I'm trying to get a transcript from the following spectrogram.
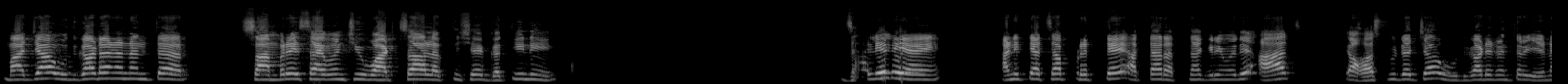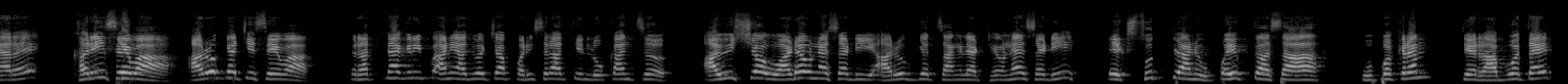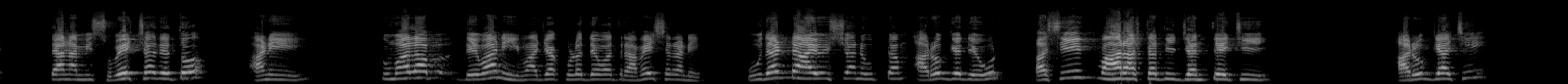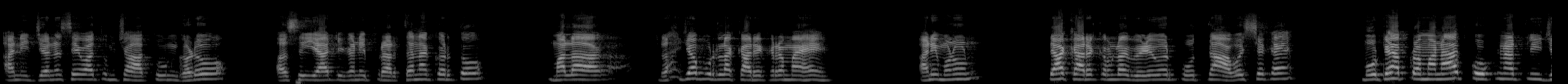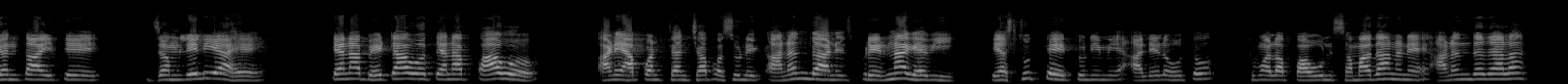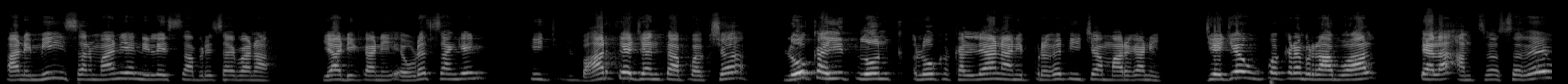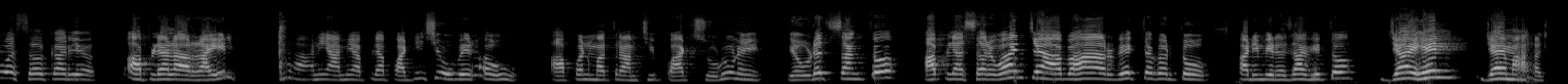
माझ्या उद्घाटनानंतर सांबरे साहेबांची वाटचाल अतिशय गतीने झालेले आहे. आणि त्याचा प्रत्यय आता रत्नागिरीमध्ये आज त्या हॉस्पिटलच्या उद्घाटनानंतर येणार आहे. खरी सेवा आरोग्याची सेवा रत्नागिरी आणि आजूबाजूच्या परिसरातील लोकांचं आयुष्य वाढवण्यासाठी आरोग्य चांगल्या ठेवण्यासाठी एक सुत्य आणि उपयुक्त असा हा उपक्रम ते राबवत आहेत. त्यांना मी शुभेच्छा देतो. आणि तुम्हाला देवानी माझ्या कुलदेवत रामेश्वराने उदंड आयुष्य आणि उत्तम आरोग्य देऊन अशीच महाराष्ट्रातील जनतेची आरोग्याची आणि जनसेवा तुमच्या हातून घडो असे या ठिकाणी प्रार्थना करतो. मला राजापूरला कार्यक्रम आहे आणि म्हणून त्या कार्यक्रमाला वेळेवर पोहोचणं आवश्यक आहे. मोठ्या प्रमाणात कोकणातली जनता इथे जमलेली आहे. त्यांना भेटावं त्यांना पाहावं आणि आपण त्यांच्यापासून एक आनंद आणि प्रेरणा घ्यावी या स्तुत्य हेतून मी आलेलो होतो. तुम्हाला पाहून समाधानाने आनंद झाला आणि मी सन्मान्य निलेश सांबरे साहेबांना या ठिकाणी एवढंच सांगेन की भारतीय जनता पक्ष लोकहित लोन लोककल्याण आणि प्रगतीच्या मार्गाने जे जे उपक्रम राबवाल त्याला आमचं सदैव सहकार्य आपल्याला राहील. आणि आम्ही आपल्या पाठीशी उभे राहू. आपण मात्र आमची पाठ सोडू नये एवढंच सांगतो. आपल्या सर्वांचे आभार व्यक्त करतो आणि मी रजा घेतो. जय हिंद जय महाराष्ट्र.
